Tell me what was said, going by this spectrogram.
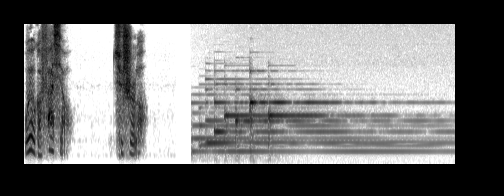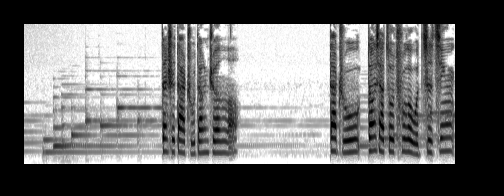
我有个发小，去世了。但是大竹当真了。大竹当下做出了我至今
